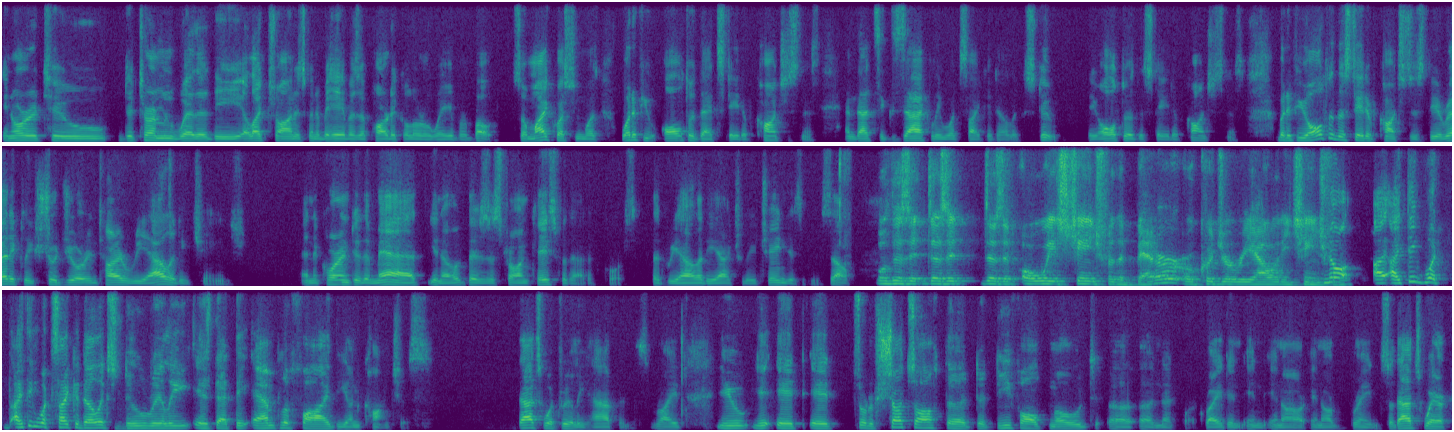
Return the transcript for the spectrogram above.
in order to determine whether the electron is going to behave as a particle or a wave or both. So my question was, what if you alter that state of consciousness? And that's exactly what psychedelics do. They alter the state of consciousness. But if you alter the state of consciousness, theoretically, should your entire reality change? And according to the math, you know, there's a strong case for that, of course, that reality actually changes itself. Well, does it does it does it always change for the better, or could your reality change? No, I, I think what I think what psychedelics do really is that they amplify the unconscious. That's what really happens, right? You, it it sort of shuts off the the default mode uh, uh, network, right? In, in in our in our brain. So that's where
